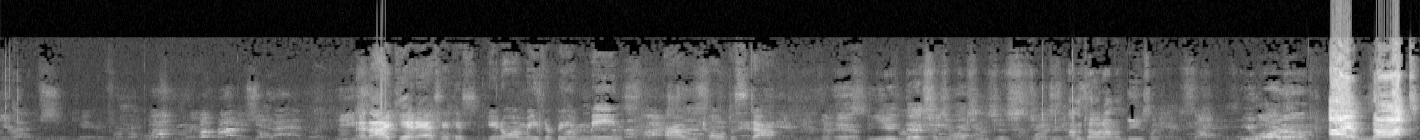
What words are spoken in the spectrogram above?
heroes from the Holy Grail. So And I can't ask it because you know I'm either being mean or I'm told to stop. Yeah, you, that situation is just stupid. I'm told I'm abusive. You are though. I am not.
